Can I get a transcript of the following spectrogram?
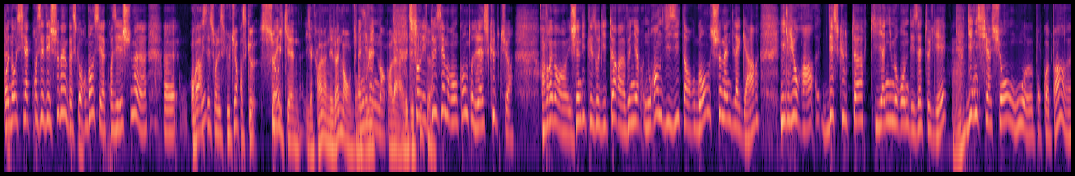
on a aussi la croisée des chemins, parce qu'Orgon, c'est la croisée des chemins. Hein. Euh, on va rester sur les sculptures, parce que ce week-end, il y a quand même un événement. Un événement. Voilà, Ce sont les deuxièmes rencontres de la sculpture. Ah, vraiment, j'invite les auditeurs à venir nous rendre visite à Orgon, chemin de la gare. Il y aura des sculpteurs qui animeront des ateliers mmh. d'initiation ou, euh, pourquoi pas,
